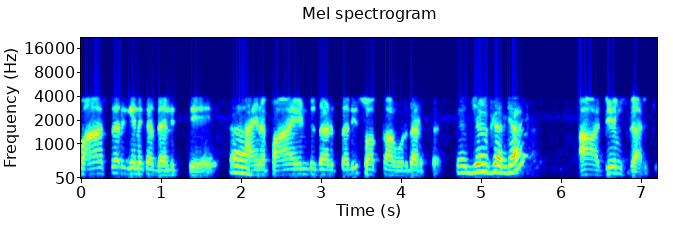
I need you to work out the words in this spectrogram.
పాస్టర్ గినక దలిస్తే ఆ, ఆయన పాయింట్ దడుతుంది సొక్కా కూడా దడుతుంది. జేమ్స్ గారికా? ఆ జేమ్స్ గారికి?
